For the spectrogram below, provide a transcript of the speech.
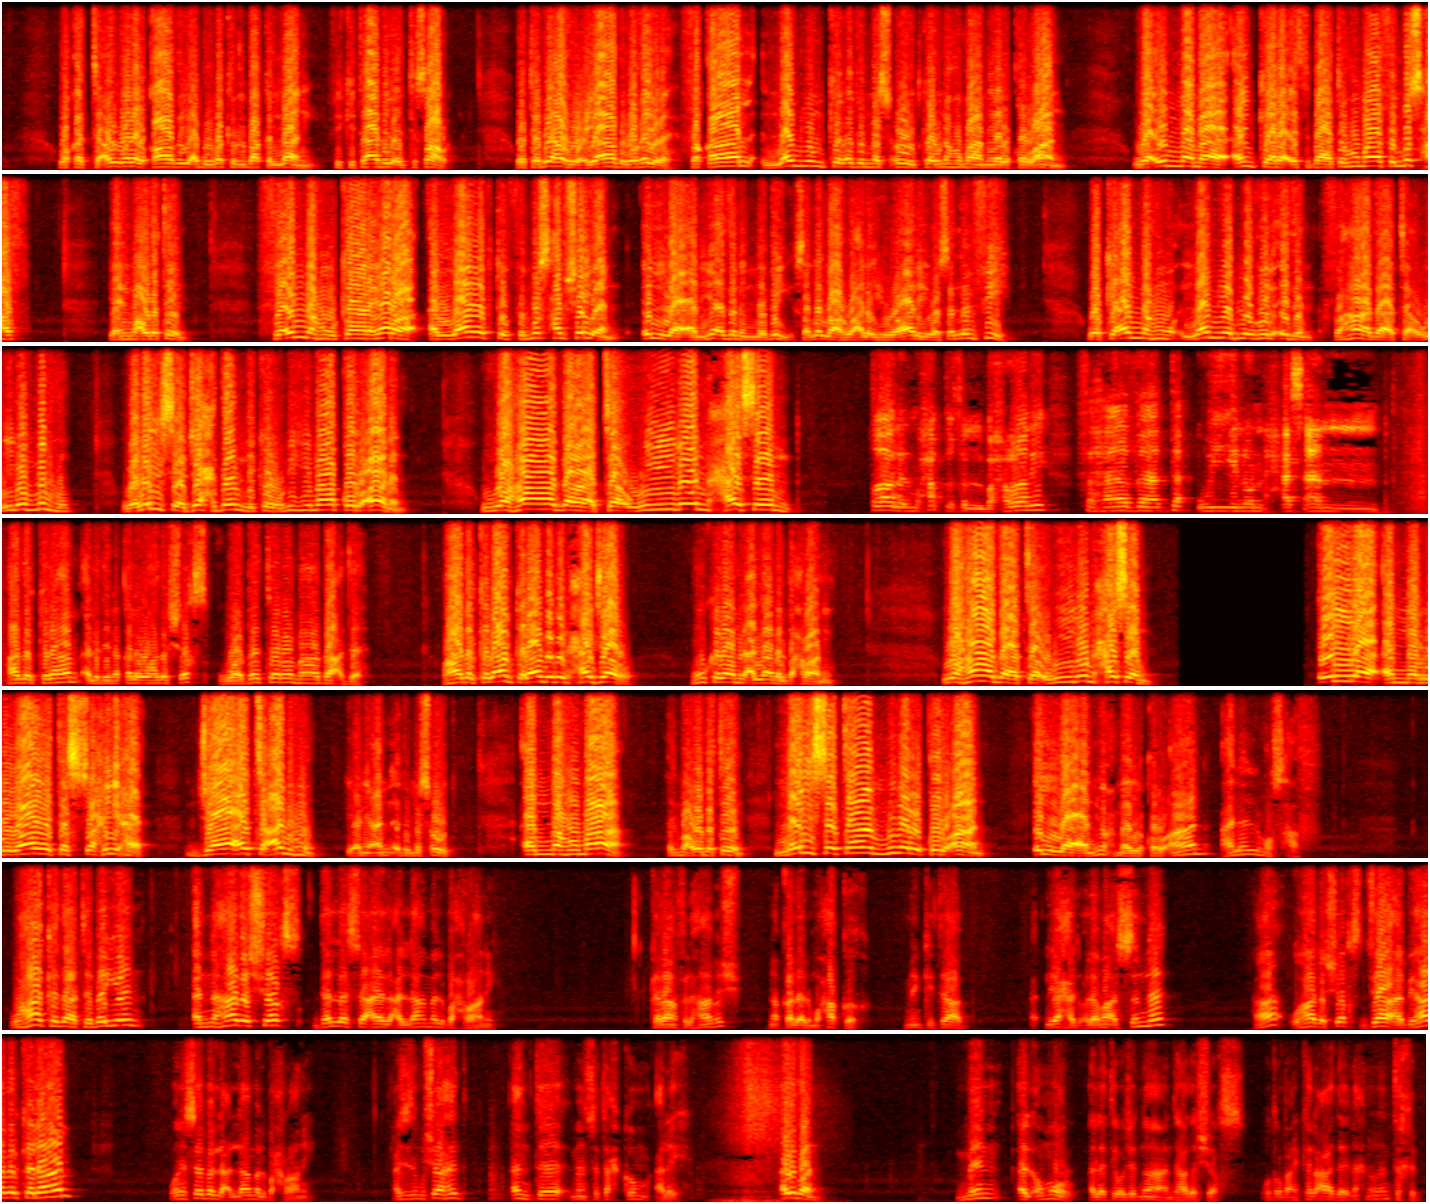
وقد تأول القاضي أبو بكر الباقلاني في كتاب الانتصار وتبعه عياض وغيره فقال لم ينكر ابن مسعود كونهما من القرآن. وإنما أنكر إثباتهما في المصحف. يعني المعوذتين فإنه كان يرى أن لا يكتب في المصحف شيئا إلا أن يأذن النبي صلى الله عليه وآله وسلم فيه. وكأنه لم يبلغه الإذن فهذا تأويل منه وليس جحدا لكونهما قرآنا. وهذا تأويل حسن. قال المحقق البحراني فهذا تأويل حسن. هذا الكلام الذي نقله هذا الشخص وبتر ما بعده. وهذا الكلام كلام ابن حجر مو كلام العلامة البحراني. وهذا تأويل حسن. إلا أن الرواية الصحيحة جاءت عنه يعني عن ابن مسعود أنهما المعوذتين ليستا من القرآن. إلا أن يحمل القرآن على المصحف. وهكذا تبين أن هذا الشخص دلس على العلامة البحراني. كلام في الهامش نقل المحقق من كتاب لأحد علماء السنة ها؟ وهذا الشخص جاء بهذا الكلام ونسبه للعلامة البحراني. عزيزي المشاهد أنت من ستحكم عليه. أيضا من الأمور التي وجدناها عند هذا الشخص. وطبعا كالعادة نحن ننتخب.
